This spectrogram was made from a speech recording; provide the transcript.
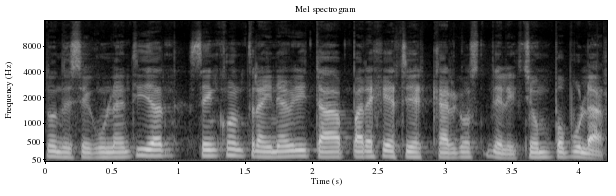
donde según la entidad se encuentra inhabilitada para ejercer cargos de elección popular.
